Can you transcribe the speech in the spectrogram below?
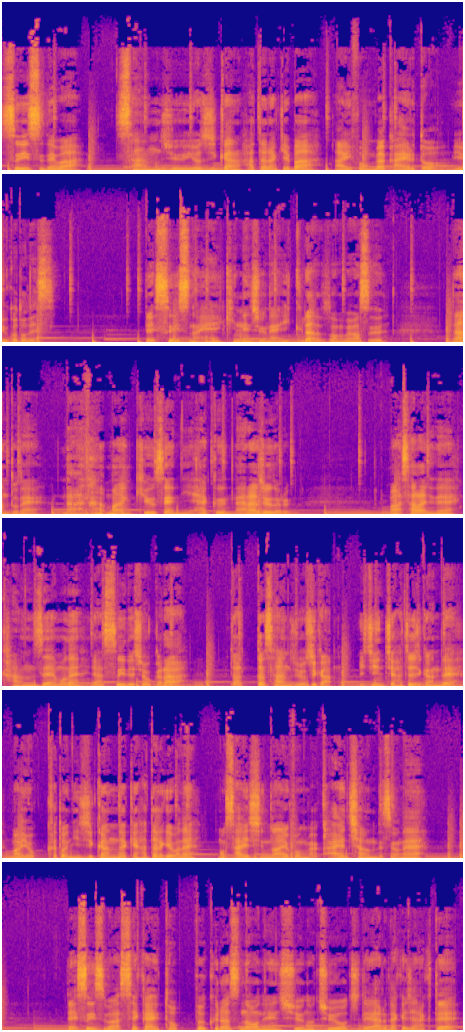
スイスでは34時間働けば iPhone が買えるということです。でスイスの平均年収ねいくらだと思います？なんとね7万9270ドル。まあさらにね関税もね安いでしょうからたった34時間1日8時間で、まあ、4日と2時間だけ働けばねもう最新の iPhone が買えちゃうんですよね。でスイスは世界トップクラスの年収の中央値であるだけじゃなくて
